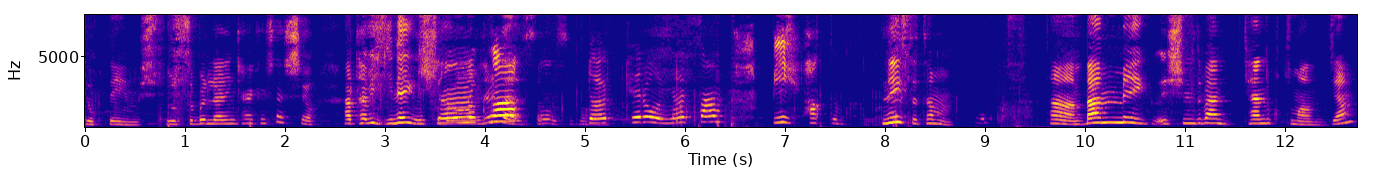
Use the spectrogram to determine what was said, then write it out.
Yok değilmiş. YouTuber'ların arkadaşlar şey o. Ha tabii yine YouTuber olabilir de. dört kere oynarsam bir hakkım kalıyor. Neyse tamam. Tamam ben mi şimdi ben kendi kutumu alacağım.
